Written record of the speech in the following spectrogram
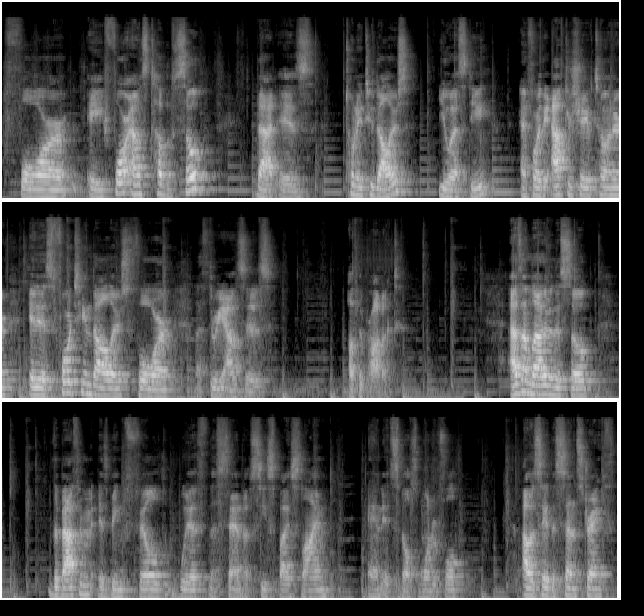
for a four ounce tub of soap, that is $22 USD. And for the aftershave toner, it is $14 for uh, three ounces of the product. As I'm lathering the soap, the bathroom is being filled with the scent of sea spice lime and it smells wonderful. I would say the scent strength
